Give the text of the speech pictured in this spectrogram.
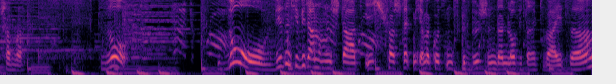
schaffen wir. So. So, wir sind hier wieder am Start. Ich verstecke mich einmal kurz ins Gebüsch und dann laufe ich direkt weiter.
